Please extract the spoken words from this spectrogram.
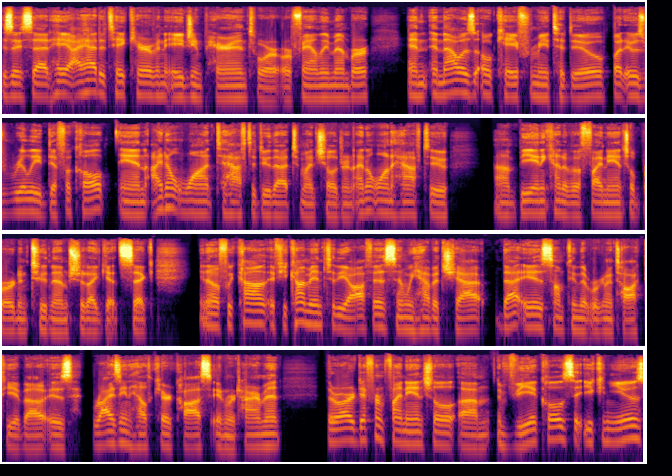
is they said, hey, I had to take care of an aging parent or, or family member. And, and that was okay for me to do, but it was really difficult. And I don't want to have to do that to my children. I don't want to have to um, be any kind of a financial burden to them should I get sick you know if we come if you come into the office and we have a chat that is something that we're going to talk to you about is rising healthcare costs in retirement there are different financial um, vehicles that you can use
